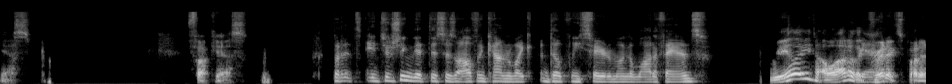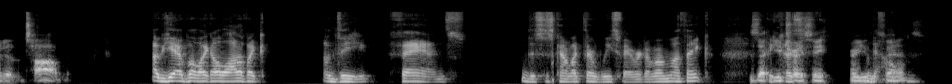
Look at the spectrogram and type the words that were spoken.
Yes. Fuck yes. But it's interesting that this is often kind of like the least favorite among a lot of fans. Really? A lot of the Yeah. critics put it at the top. Uh, yeah, but like a lot of like the fans, this is kind of like their least favorite of them. I think. Is that you, Tracy? Are you the No. fans?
